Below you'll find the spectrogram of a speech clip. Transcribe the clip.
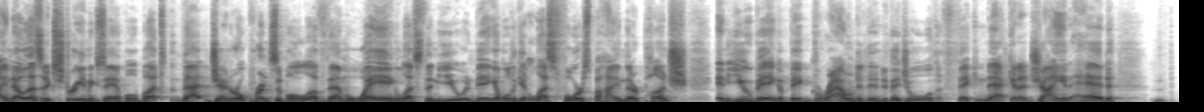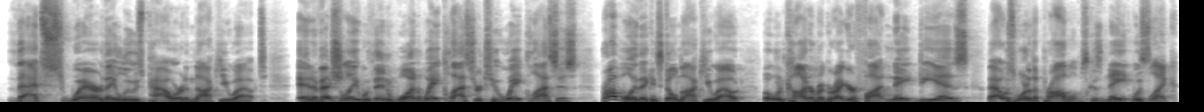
I know that's an extreme example, but that general principle of them weighing less than you and being able to get less force behind their punch, and you being a big grounded individual with a thick neck and a giant head, that's where they lose power to knock you out. And eventually, within one weight class or two weight classes, probably they can still knock you out. But when Conor McGregor fought Nate Diaz, that was one of the problems because Nate was like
